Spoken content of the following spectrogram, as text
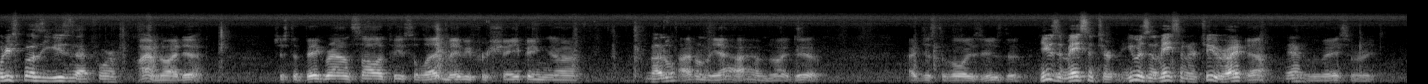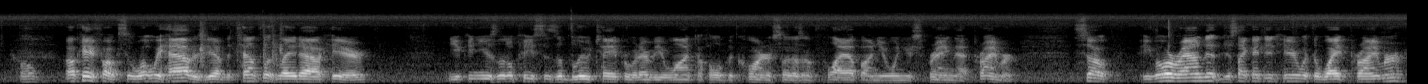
What are you supposed to use that for? I have no idea. Just a big round solid piece of lead, maybe for shaping. Uh, Metal? I don't know. Yeah, I have no idea. I just have always used it. He was a masoner. He was a masoner too, right? Yeah. Yeah. In the masonry. Cool. Okay, folks. So what we have is you have the template laid out here. You can use little pieces of blue tape or whatever you want to hold the corner so it doesn't fly up on you when you're spraying that primer. So you go around it just like I did here with the white primer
